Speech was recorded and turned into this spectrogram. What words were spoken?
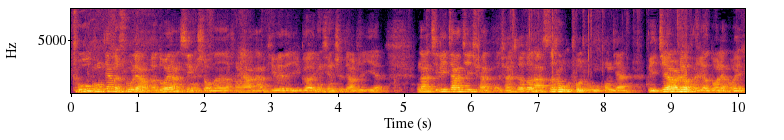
储物空间的数量和多样性是我们衡量 MPV 的一个硬性指标之一。那吉利嘉际全全车多达四十五处储物空间，比 GL 六还是要多两位。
